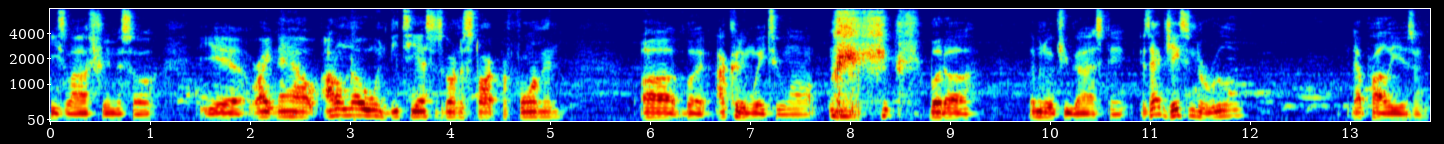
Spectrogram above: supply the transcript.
He's live streaming. So yeah, right now I don't know when BTS is going to start performing, uh, but I couldn't wait too long. but uh, let me know what you guys think. Is that Jason Derulo? That probably isn't.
